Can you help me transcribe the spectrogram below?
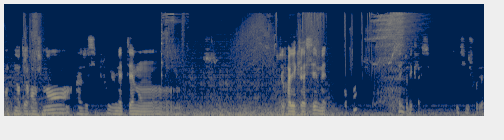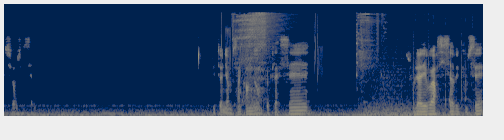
Conteneur de rangement. Ah, je sais plus où je mettais mon... Je devrais les classer, mais... Pourquoi J'essaye de les classer. Si, je vous assure, j'essaye. Plutonium 52, on peut classer. Je voulais aller voir si ça avait poussé.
